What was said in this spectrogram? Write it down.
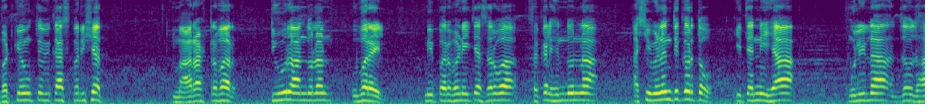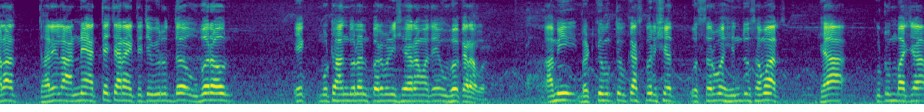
भटकेमुक्त विकास परिषद महाराष्ट्रभर तीव्र आंदोलन उभं राहील. मी परभणीच्या सर्व सकल हिंदूंना अशी विनंती करतो की त्यांनी ह्या मुलींना जो झाला झालेला अन्याय अत्याचार आहे त्याच्या विरुद्ध उभं राहून एक मोठं आंदोलन परभणी शहरामध्ये उभं करावं. आम्ही भटकेमुक्त विकास परिषद व सर्व हिंदू समाज ह्या कुटुंबाच्या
